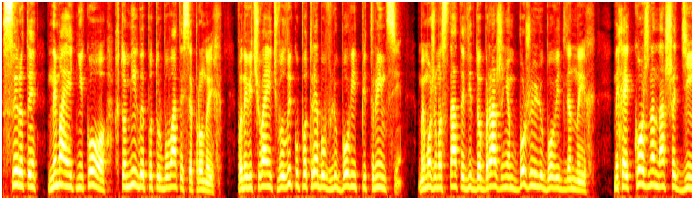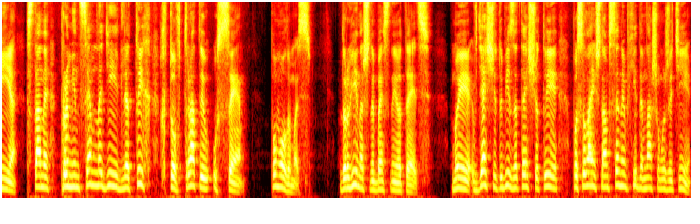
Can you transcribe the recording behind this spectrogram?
Сироти не мають нікого, хто міг би потурбуватися про них. Вони відчувають велику потребу в любові й підтримці. Ми можемо стати відображенням Божої любові для них. Нехай кожна наша дія стане промінцем надії для тих, хто втратив усе. Помолимось. Дорогий наш Небесний Отець, ми вдячні Тобі за те, що Ти посилаєш нам все необхідне в нашому житті,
